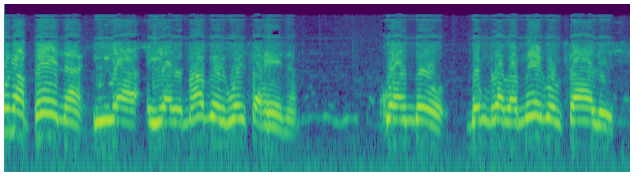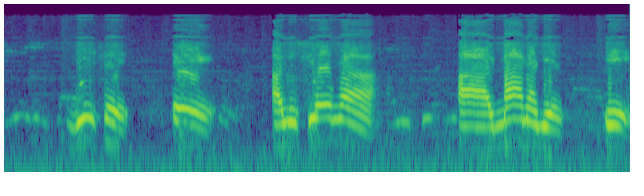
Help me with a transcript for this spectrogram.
una pena y, a- y además vergüenza ajena cuando don Radamés González dice eh, alusión a al manager y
